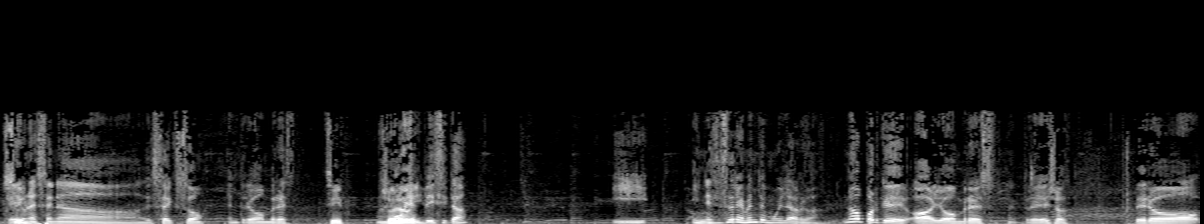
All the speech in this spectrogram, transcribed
Que Sí. hay una escena de sexo entre hombres Sí, yo muy explícita y innecesariamente muy larga. No porque hay hombres entre ellos, pero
